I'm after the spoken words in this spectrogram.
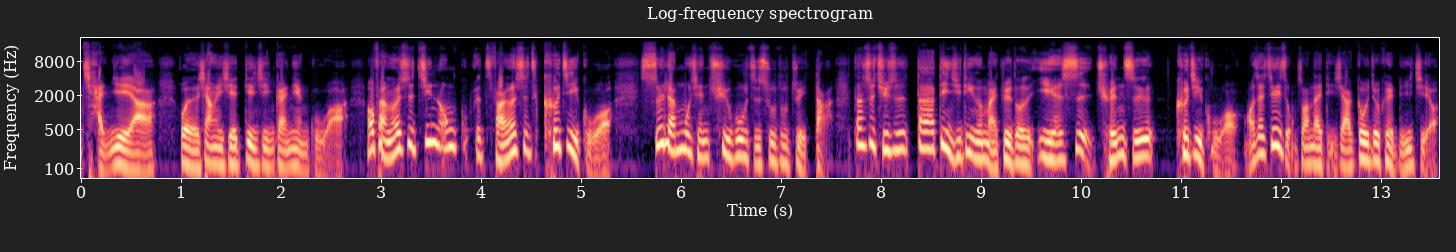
产业啊，或者像一些电信概念股啊，而反而是金融股，反而是科技股哦。虽然目前去估值速度最大，但是其实大家定期定额买最多的也是全值。科技股哦，而在这种状态底下，各位就可以理解哦，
